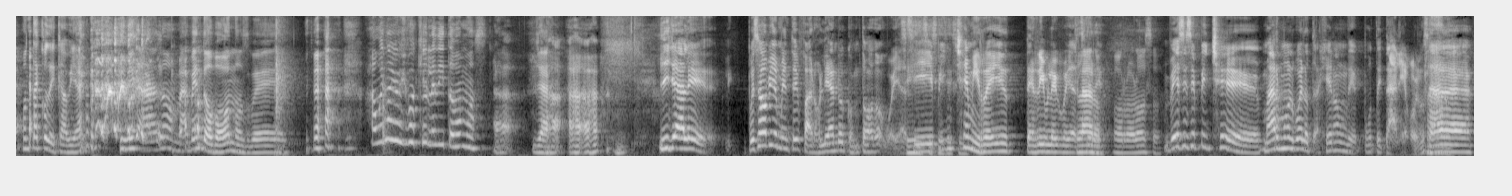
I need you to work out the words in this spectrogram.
Un taco de caviar. Y diga, ah, no, ma, vendo bonos, güey. ah, bueno, yo vivo aquí al ladito, vamos. Ajá. Ya. Ajá, ajá, ajá. Y ya le. Pues obviamente faroleando con todo, güey. Así, Sí, pinche sí, mi rey terrible, güey. Claro, de- horroroso. ¿Ves ese pinche mármol, güey? Lo trajeron de puta Italia, güey. O Claro. sea.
